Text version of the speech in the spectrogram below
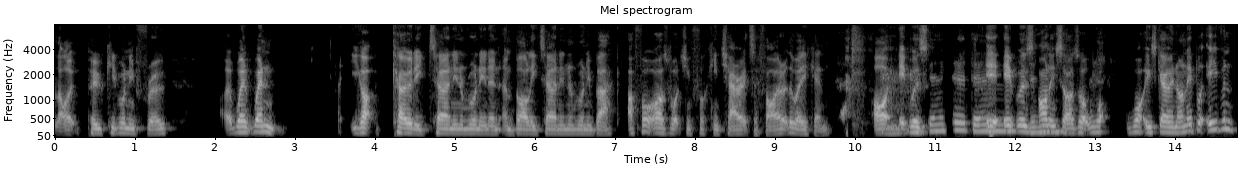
like Pukki running through Uh, when when you got Coady turning and running and, and Bolly turning and running back. I thought I was watching fucking Chariots of Fire at the weekend. Oh, it was it, it was honestly, I was like, what what is going on here? But even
